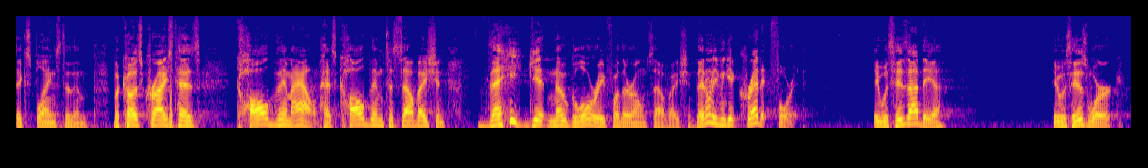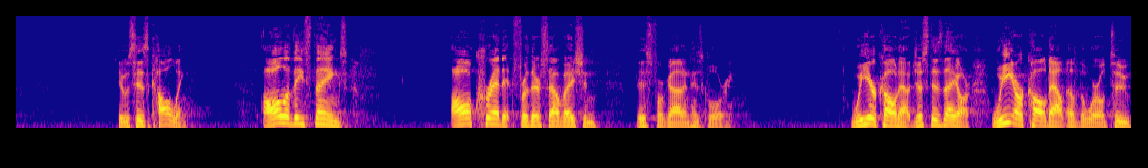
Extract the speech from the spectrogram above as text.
explains to them. Because Christ has called them out, has called them to salvation, they get no glory for their own salvation. They don't even get credit for it. It was his idea, it was his work, it was his calling. All of these things, all credit for their salvation is for God and his glory. We are called out just as they are. We are called out of the world to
